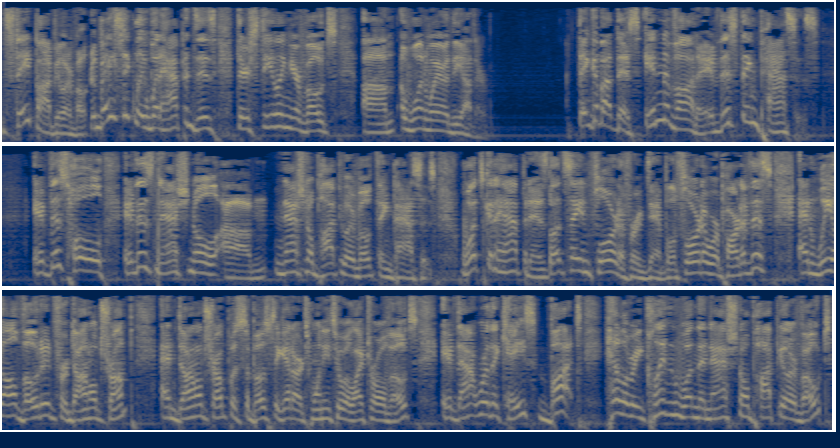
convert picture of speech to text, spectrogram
state popular vote. Basically, what happens is they're stealing your votes um, one way or the other. Think about this in Nevada. If this thing passes if this whole, if this national, um, national popular vote thing passes, what's going to happen is, let's say in Florida, for example, if Florida were part of this and we all voted for Donald Trump and Donald Trump was supposed to get our 22 electoral votes, if that were the case, but Hillary Clinton won the national popular vote,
